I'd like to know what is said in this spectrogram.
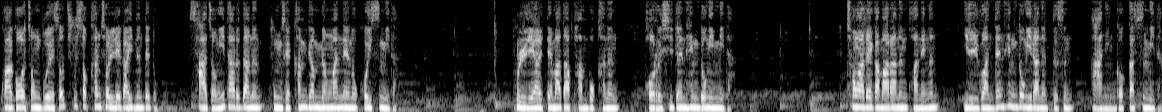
과거 정부에서 출석한 전례가 있는데도 사정이 다르다는 궁색한 변명만 내놓고 있습니다. 분리할 때마다 반복하는 버릇이 된 행동입니다. 청와대가 말하는 관행은 일관된 행동이라는 뜻은 아닌 것 같습니다.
